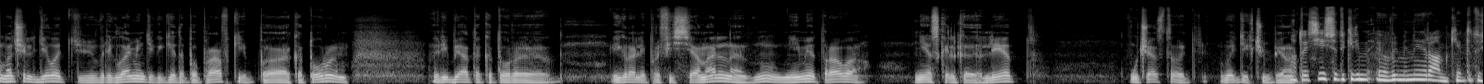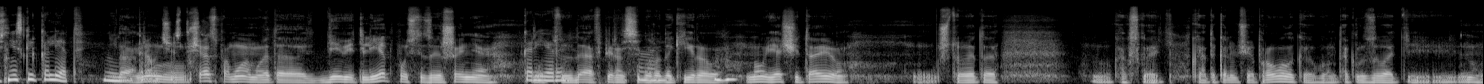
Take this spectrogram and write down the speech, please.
начали делать в регламенте какие-то поправки, по которым ребята, которые играли профессионально, ну, не имеют права несколько лет участвовать в этих чемпионатах. А, то есть есть все-таки временные рамки, да, то есть несколько лет не да, ну, сейчас, по-моему, это 9 лет после завершения карьеры вот, да, в первенстве города Кирова. Угу. Ну, я считаю, что это, как сказать, какая-то колючая проволока, будем так называть. И, ну,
